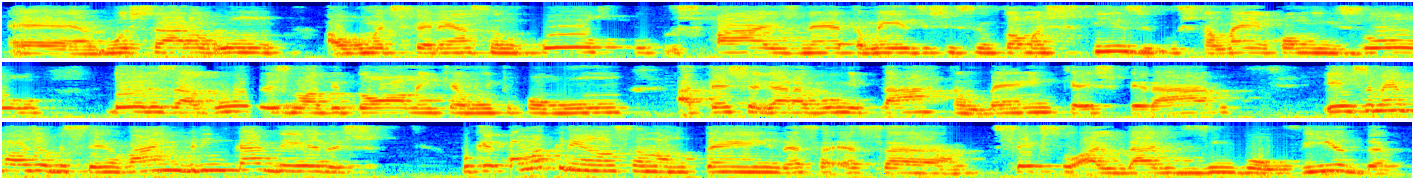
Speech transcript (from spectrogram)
é, mostrar algum, alguma diferença no corpo para os pais, né? Também existem sintomas físicos também, como enjoo, dores agudas no abdômen, que é muito comum, até chegar a vomitar também, que é esperado. E a gente também pode observar em brincadeiras, porque como a criança não tem essa, essa sexualidade desenvolvida,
